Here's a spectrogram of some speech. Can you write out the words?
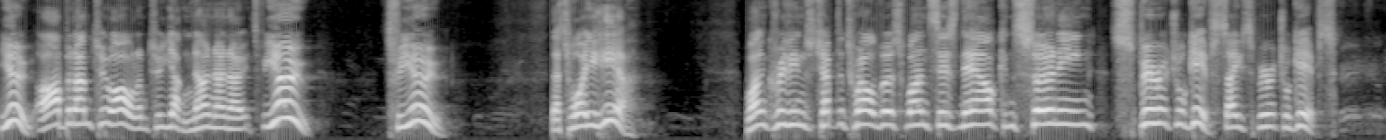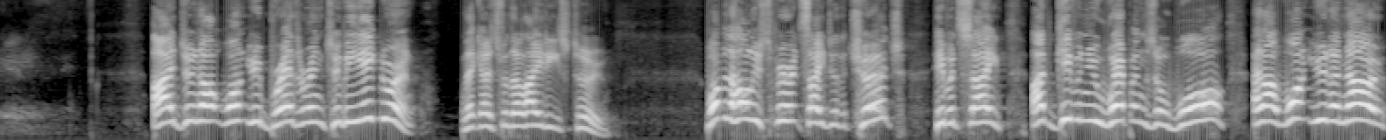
You. Oh, but I'm too old. I'm too young. No, no, no. It's for you. It's for you. That's why you're here. 1 Corinthians chapter 12 verse 1 says now concerning spiritual gifts say spiritual gifts. I do not want you brethren to be ignorant. And that goes for the ladies too. What would the Holy Spirit say to the church? He would say I've given you weapons of war and I want you to know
